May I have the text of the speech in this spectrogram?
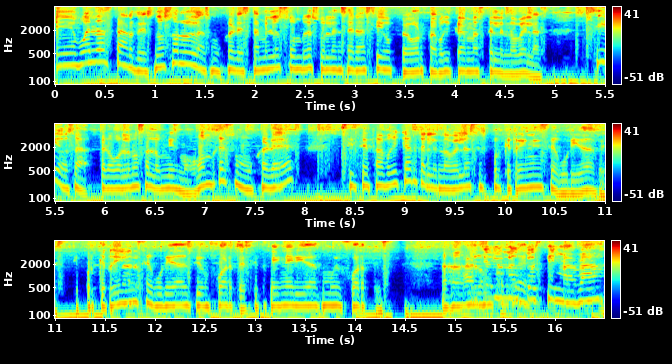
Eh, buenas tardes, no solo las mujeres, también los hombres suelen ser así o peor, fabrican más telenovelas. Sí, o sea, pero volvemos a lo mismo, hombres o mujeres, si se fabrican telenovelas es porque traen inseguridades, y porque traen Claro. inseguridades bien fuertes, y traen heridas muy fuertes. Ajá, a lo hay mejor una autoestima. Baja,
